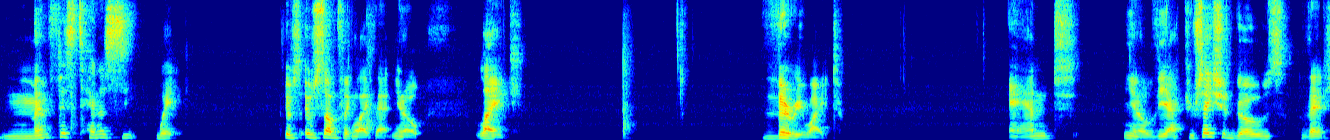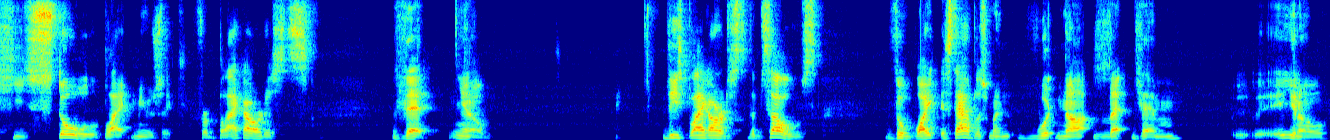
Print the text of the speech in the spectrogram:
Memphis, Tennessee. Wait, it was it was something like that, you know, like very white. And you know, the accusation goes that he stole black music from black artists that, you know, these black artists themselves, the white establishment would not let them, you know,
